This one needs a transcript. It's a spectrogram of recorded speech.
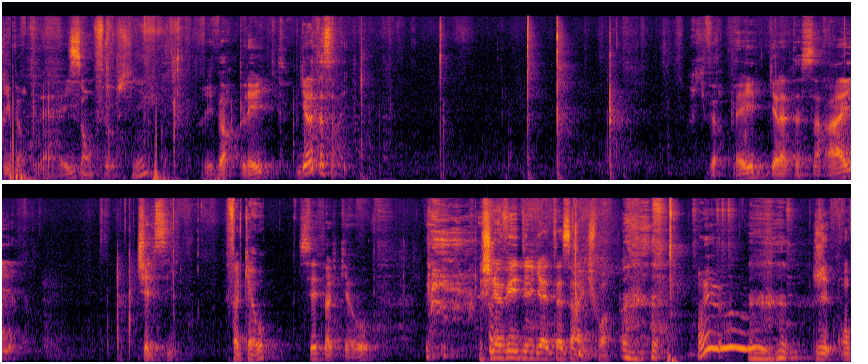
River Plate. Ça en fait aussi. River Plate. Galatasaray. River Plate, Galatasaray. Chelsea. Falcao. C'est Falcao. Je l'avais aidé le Galatasaray, je crois. Oui, oui, oui. J'ai- on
